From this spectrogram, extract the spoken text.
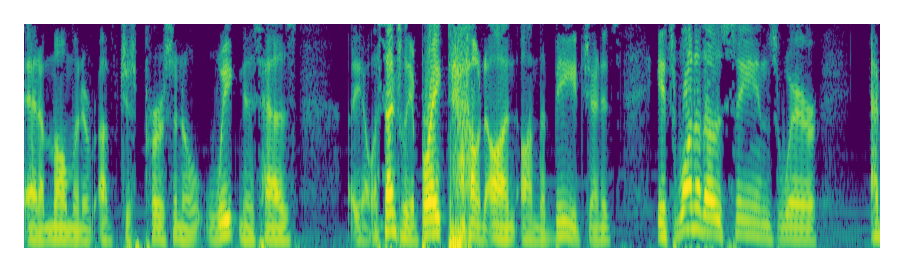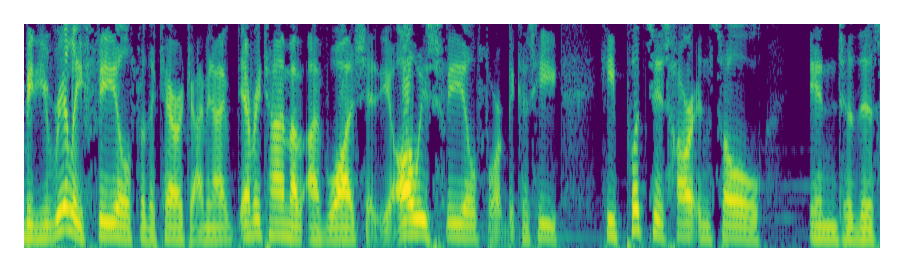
at a moment of, of just personal weakness, has you know essentially a breakdown on on the beach, and it's it's one of those scenes where I mean, you really feel for the character. I mean, I, every time I've, I've, watched it, you always feel for it because he he puts his heart and soul into this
